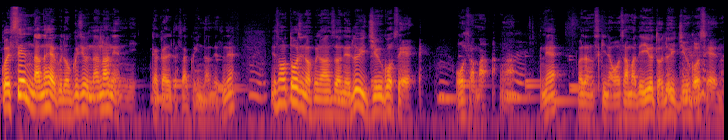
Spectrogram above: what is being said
これ1767年に書かれた作品なんですね。でその当時のフランスはねルイ15世王様がね私の好きな王様でいうとルイ15世の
